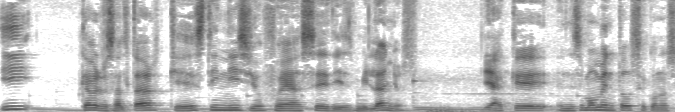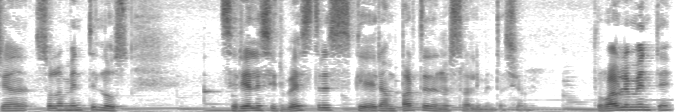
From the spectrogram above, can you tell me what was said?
Y cabe resaltar que este inicio fue hace 10.000 años, ya que en ese momento se conocían solamente los cereales silvestres que eran parte de nuestra alimentación. Probablemente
